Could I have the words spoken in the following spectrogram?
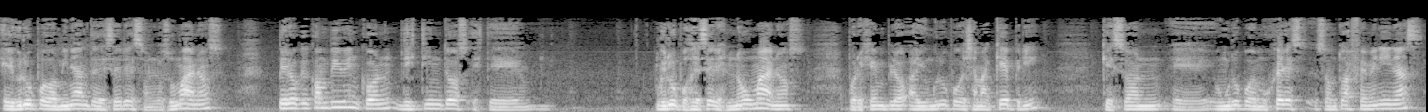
el grupo dominante de seres son los humanos, pero que conviven con distintos este, grupos de seres no humanos, Por ejemplo, hay un grupo que se llama Kepri, que son eh, un grupo de mujeres, son todas femeninas,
